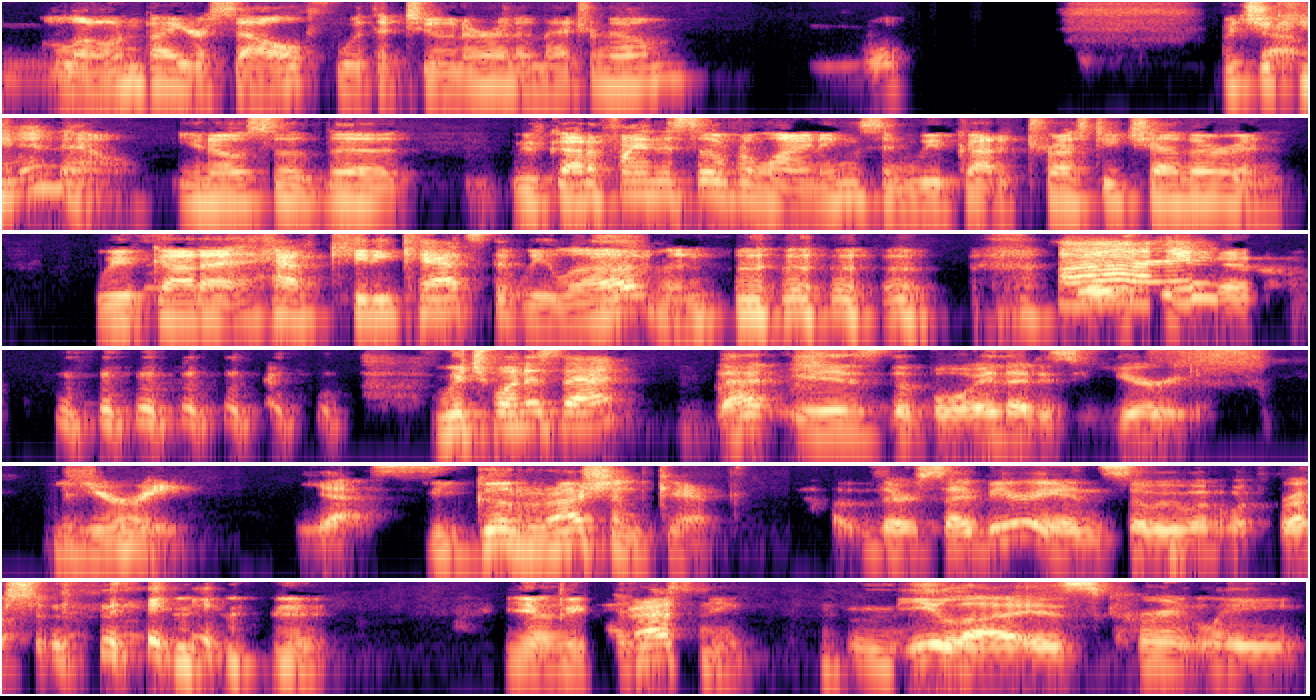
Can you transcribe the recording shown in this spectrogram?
mm. alone by yourself with a tuner and a metronome but you yeah. can now you know so the we've got to find the silver linings and we've got to trust each other and we've got to have kitty cats that we love and hi. which one is that? That is the boy that is yuri. Yuri. Yes. The good russian cat. They're siberian so we went with russian name. Mila is currently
